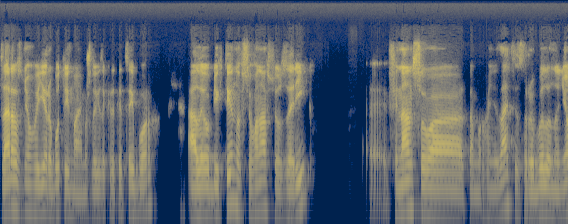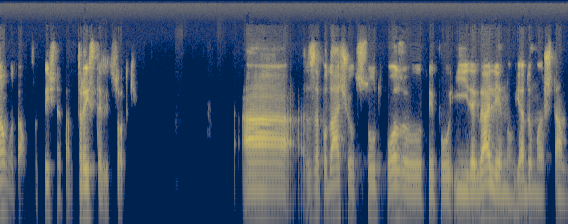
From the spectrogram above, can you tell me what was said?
зараз в нього є робота, він має можливість закрити цей борг, але об'єктивно всього-навсього за рік е, фінансова там організація заробила на ньому там фактично там 300%. А за подачу в суд, позову, типу, і так далі. Ну, я думаю, що там,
